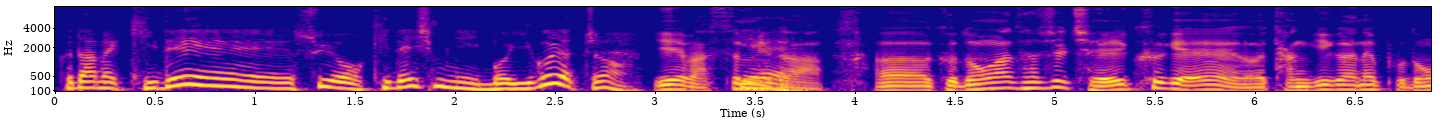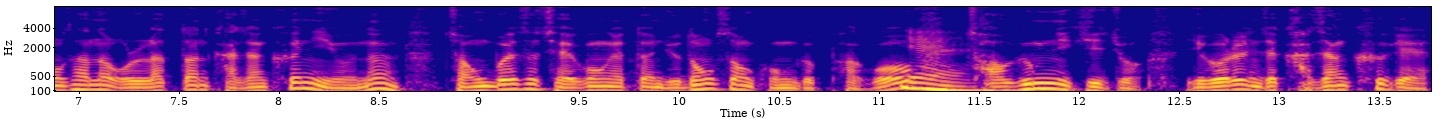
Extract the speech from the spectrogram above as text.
그다음에 기대 수요, 기대 심리 뭐 이거였죠. 예, 맞습니다. 예. 어, 그동안 사실 제일 크게 단기간에 부동산을 올랐던 가장 큰 이유는 정부에서 제공했던 유동성 공급하고 예. 저금리 기조 이거를 이제 가장 크게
